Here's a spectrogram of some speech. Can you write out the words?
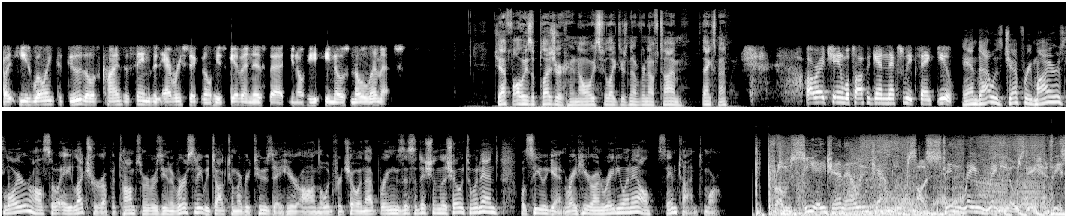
but he's willing to do those kinds of things. And every signal he's given is that, you know, he, he knows no limits. Jeff, always a pleasure. And always feel like there's never enough time. Thanks, man. All right, Shane, we'll talk again next week. Thank you. And that was Jeffrey Myers, lawyer, also a lecturer up at Thompson Rivers University. We talk to him every Tuesday here on The Woodford Show. And that brings this edition of the show to an end. We'll see you again right here on Radio NL, same time tomorrow. From CHNL in Kamloops, a Stingray radio station. This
